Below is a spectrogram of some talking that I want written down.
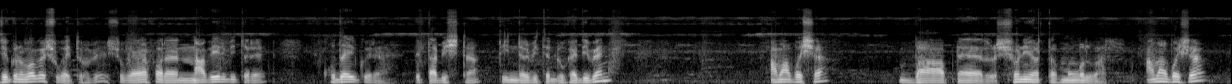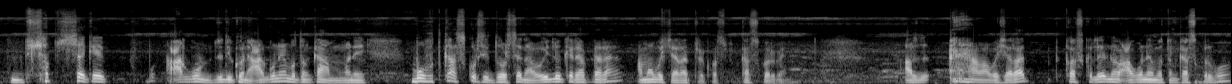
যে কোনোভাবে শুকাইতে হবে। শুকাইয়া পরে নাভির ভিতরে খোদাই করে এই তাবিজটা তিনটার ভিতরে ঢুকাই দিবেন। আমাবস্যা বা আপনার শনি অর্থাৎ মঙ্গলবার আমাবস্যা সবথেকে আগুন, যদি কোনো আগুনের মতন কাম মানে বহুত কাজ করছি, ধরছে না, ওই লোকের আপনারা আমাবস্যা রাত্রে কাজ করবেন। আর আমাবস্যা রাত কাজ করলে আগুনের মতন কাজ করব,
